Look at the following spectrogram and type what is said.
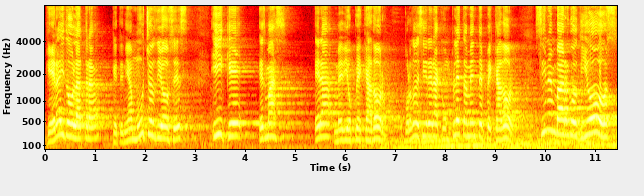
que era idólatra, que tenía muchos dioses y que, es más, era medio pecador, por no decir era completamente pecador. Sin embargo, Dios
